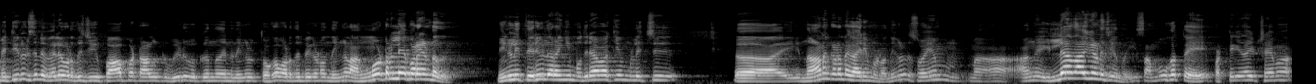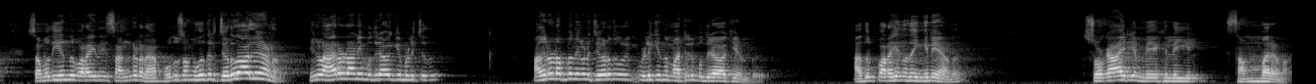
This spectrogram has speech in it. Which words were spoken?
മെറ്റീരിയൽസിന്റെ വില വർദ്ധിച്ചു ഈ പാവപ്പെട്ട ആൾക്ക് വീട് വെക്കുന്നതിന് നിങ്ങൾ തുക വർദ്ധിപ്പിക്കണം? നിങ്ങൾ അങ്ങോട്ടല്ലേ പറയേണ്ടത്? നിങ്ങൾ ഈ തെരുവിലിറങ്ങി മുദ്രാവാക്യം വിളിച്ച് ഈ നാണം കടന്ന കാര്യമുണ്ടോ? നിങ്ങൾ സ്വയം അങ്ങ് ഇല്ലാതാകുകയാണ് ചെയ്യുന്നത്. ഈ സമൂഹത്തെ പട്ടികജാതി ക്ഷേമ സമിതി എന്ന് പറയുന്ന ഈ സംഘടന പൊതുസമൂഹത്തിൽ ചെറുതാകുകയാണ്. നിങ്ങൾ ആരോടാണ് ഈ മുദ്രാവാക്യം വിളിച്ചത്? അതിനോടൊപ്പം നിങ്ങൾ ചേർത്ത് വിളിക്കുന്ന മറ്റൊരു മുദ്രാവാക്യമുണ്ട്. അത് പറയുന്നത് ഇങ്ങനെയാണ്. സ്വകാര്യ മേഖലയിൽ സംവരണം.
